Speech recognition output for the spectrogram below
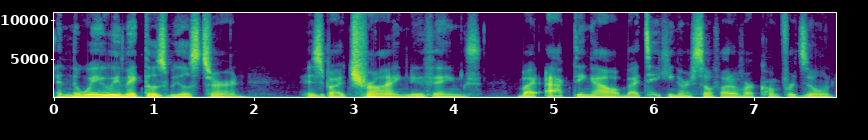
and the way we make those wheels turn is by trying new things, by acting out, by taking ourselves out of our comfort zone,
